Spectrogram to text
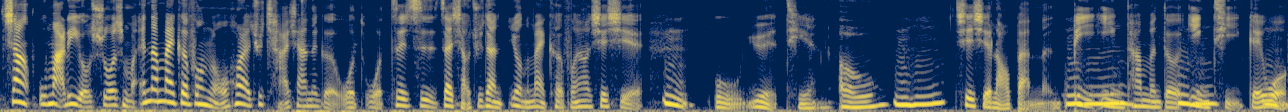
像吴玛丽有说什么？哎，那麦克风呢？我后来去查一下那个，我我这次在小巨蛋用的麦克风，要谢谢，嗯。五月天。哦，嗯哼，谢谢老板们必应他们的硬体给我，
